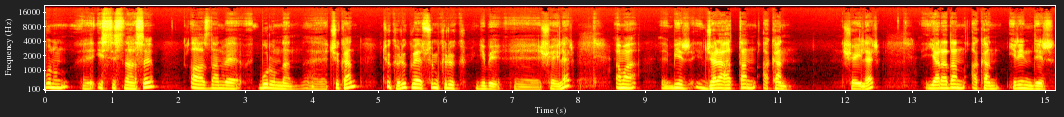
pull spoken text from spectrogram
Bunun e, istisnası ağızdan ve burundan e, çıkan tükürük ve sümkürük gibi e, şeyler. Ama bir cerahattan akan şeyler, yaradan akan irindir,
